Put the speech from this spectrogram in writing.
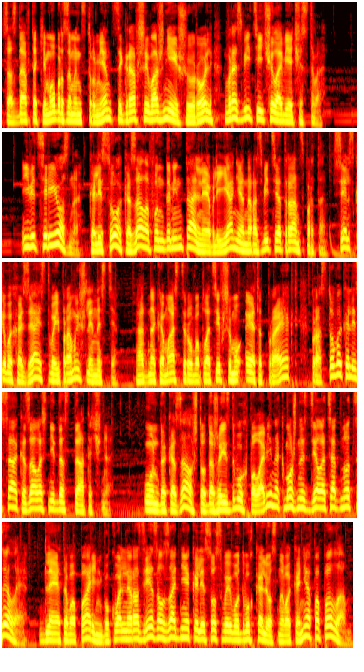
создав таким образом инструмент, сыгравший важнейшую роль в развитии человечества. И ведь серьезно, колесо оказало фундаментальное влияние на развитие транспорта, сельского хозяйства и промышленности. Однако мастеру, воплотившему этот проект, простого колеса оказалось недостаточно. Он доказал, что даже из двух половинок можно сделать одно целое. Для этого парень буквально разрезал заднее колесо своего двухколесного коня пополам.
